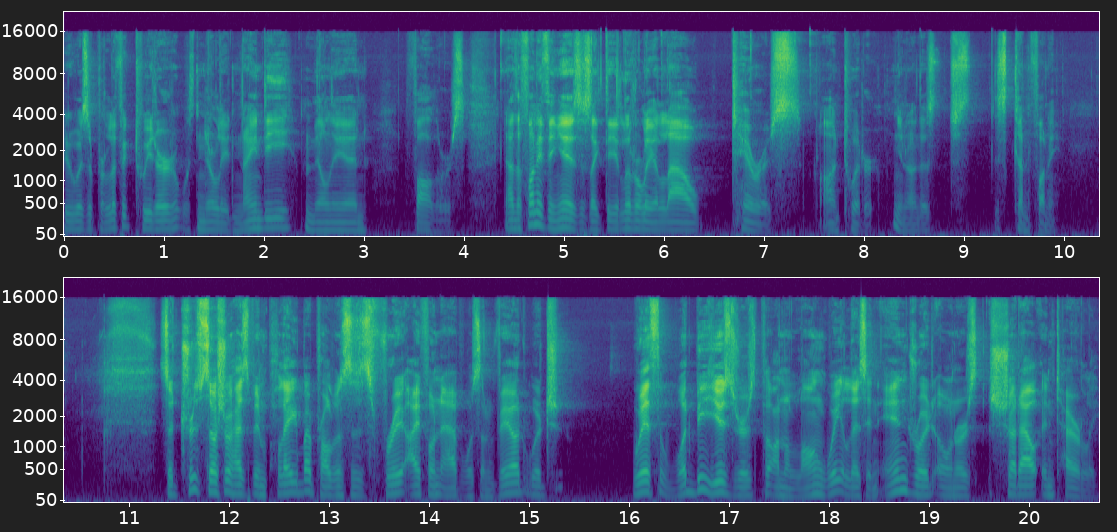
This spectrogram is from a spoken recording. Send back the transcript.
who was a prolific tweeter with nearly 90 million followers. Now, the funny thing is, is like they literally allow terrorists on Twitter. You know, this just it's kind of funny. So, Truth Social has been plagued by problems since its free iPhone app was unveiled, which with would-be users put on a long wait list and Android owners shut out entirely,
